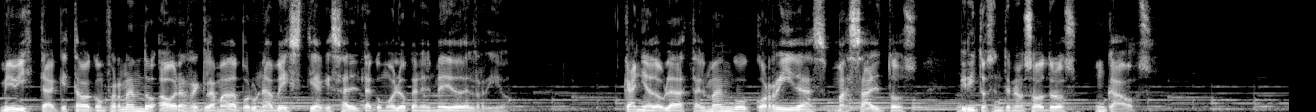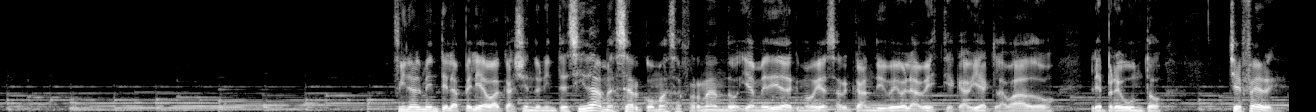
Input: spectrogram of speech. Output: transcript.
Mi vista, que estaba con Fernando, ahora es reclamada por una bestia que salta como loca en el medio del río. Caña doblada hasta el mango, corridas, más saltos, gritos entre nosotros, un caos. Finalmente la pelea va cayendo en intensidad, me acerco más a Fernando y a medida que me voy acercando y veo la bestia que había clavado, le pregunto, Chefer,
